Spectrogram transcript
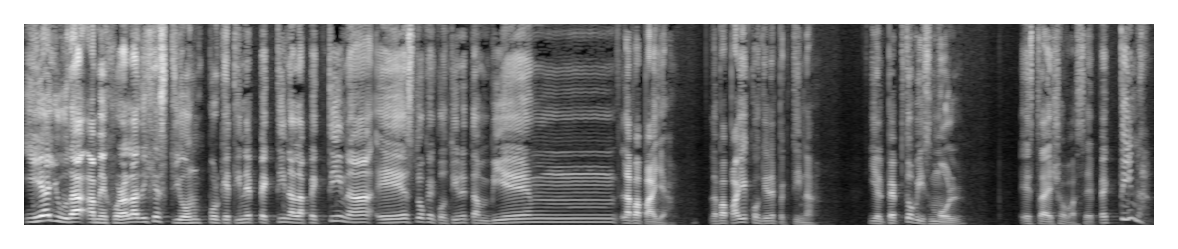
Y ayuda a mejorar la digestión porque tiene pectina. La pectina es lo que contiene también la papaya. La papaya contiene pectina. Y el Pepto Bismol está hecho a base de pectina,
